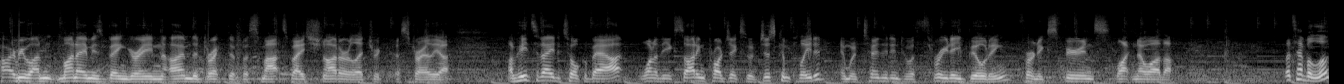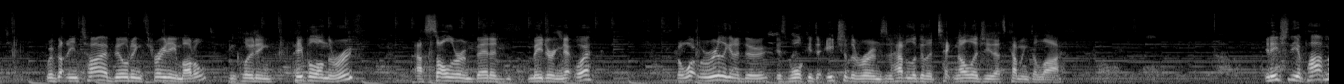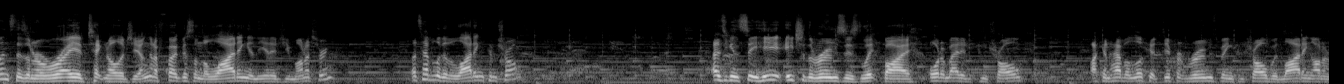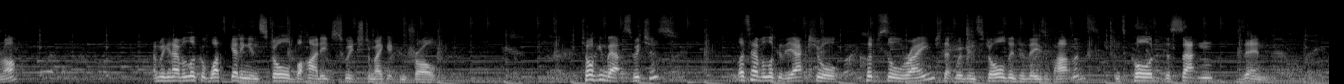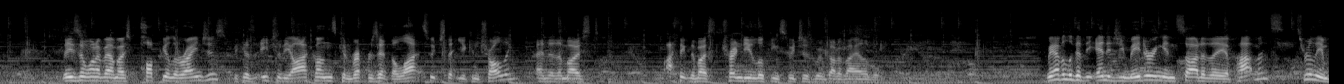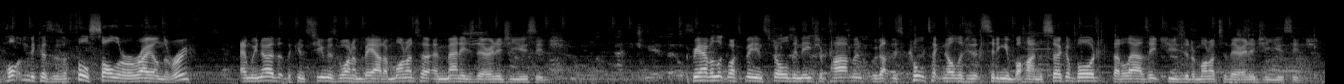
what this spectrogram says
Hi everyone, my name is Ben Green. I'm the Director for Smart Space Schneider Electric Australia. I'm here today to talk about one of the exciting projects we've just completed and we've turned it into a 3D building for an experience like no other. Let's have a look. We've got the entire building 3D modelled, including people on the roof, our solar embedded metering network. But what we're really going to do is walk into each of the rooms and have a look at the technology that's coming to life. In each of the apartments, there's an array of technology. I'm going to focus on the lighting and the energy monitoring. Let's have a look at the lighting control. As you can see here, each of the rooms is lit by automated control. I can have a look at different rooms being controlled with lighting on and off. And we can have a look at what's getting installed behind each switch to make it controlled. Talking about switches, let's have a look at the actual Clipsal range that we've installed into these apartments. It's called the Saturn Zen. These are one of our most popular ranges because each of the icons can represent the light switch that you're controlling and they're the most, I think the most trendy looking switches we've got available. We have a look at the energy metering inside of the apartments. It's really important because there's a full solar array on the roof and we know that the consumers want to be able to monitor and manage their energy usage. If we have a look what's been installed in each apartment, we've got this cool technology that's sitting in behind the circuit board that allows each user to monitor their energy usage.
